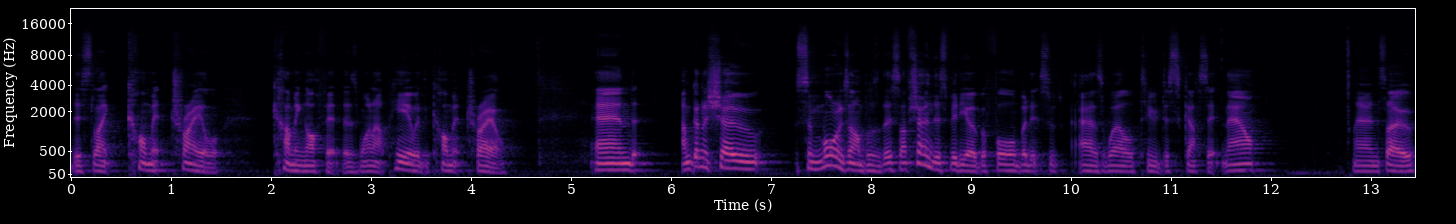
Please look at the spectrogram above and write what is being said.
this like comet trail coming off it. There's one up here with the comet trail. And I'm going to show some more examples of this. I've shown this video before, but it's as well to discuss it now. And so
